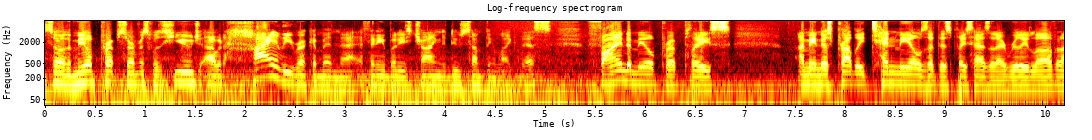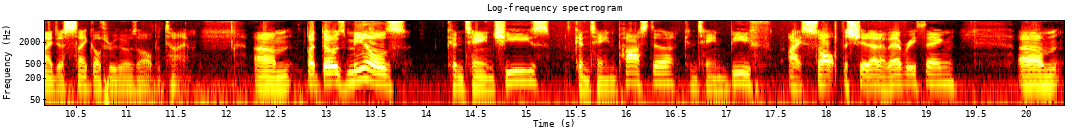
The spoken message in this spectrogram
So the meal prep service was huge. I would highly recommend that if anybody's trying to do something like this. Find a meal prep place. I mean, there's probably 10 meals that this place has that I really love, and I just cycle through those all the time. Um, but those meals contain cheese, contain pasta, contain beef. I salt the shit out of everything. Um,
